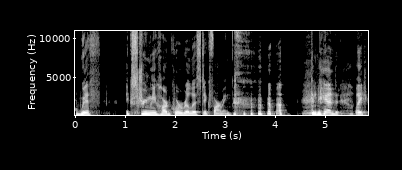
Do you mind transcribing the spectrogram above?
with extremely hardcore realistic farming. and like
